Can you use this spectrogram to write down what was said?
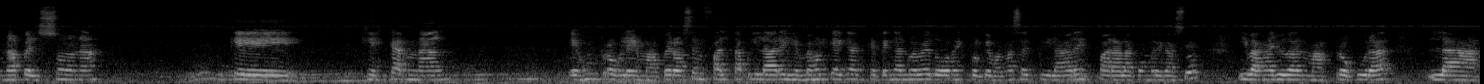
una persona que, es carnal, es un problema, pero hacen falta pilares y es mejor que, que tengan nueve dones porque van a ser pilares para la congregación y van a ayudar más. Procurar la,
